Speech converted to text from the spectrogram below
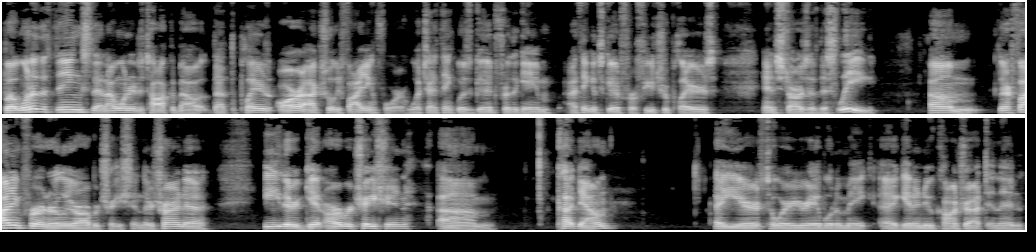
but one of the things that I wanted to talk about that the players are actually fighting for, which I think was good for the game, I think it's good for future players and stars of this league. Um, they're fighting for an earlier arbitration. They're trying to either get arbitration um, cut down a year to where you're able to make uh, get a new contract and then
